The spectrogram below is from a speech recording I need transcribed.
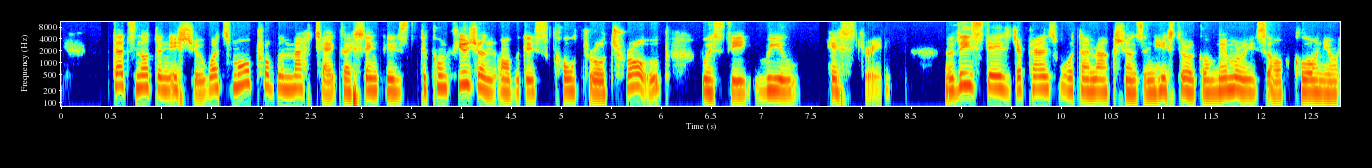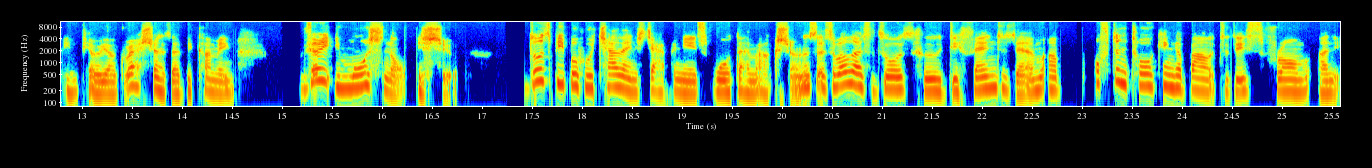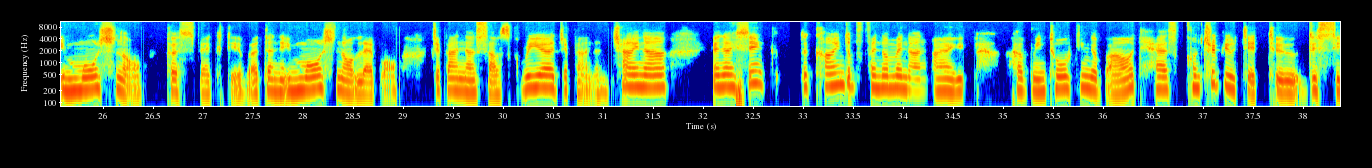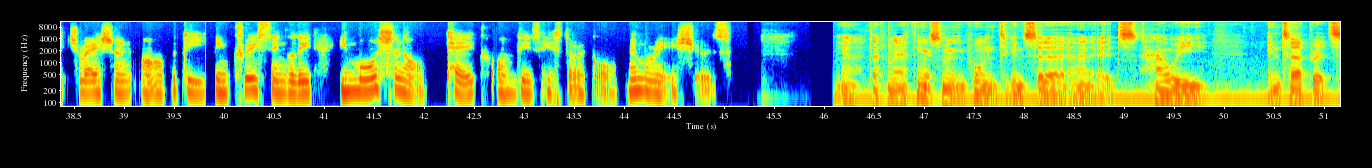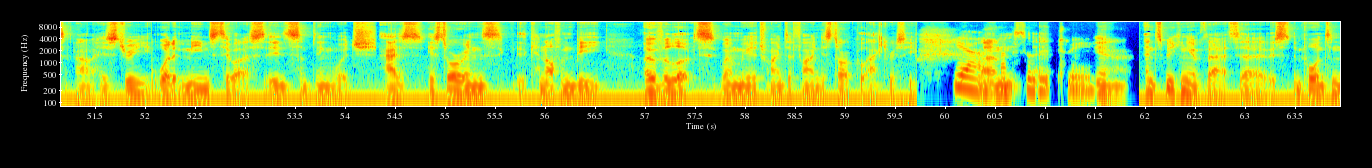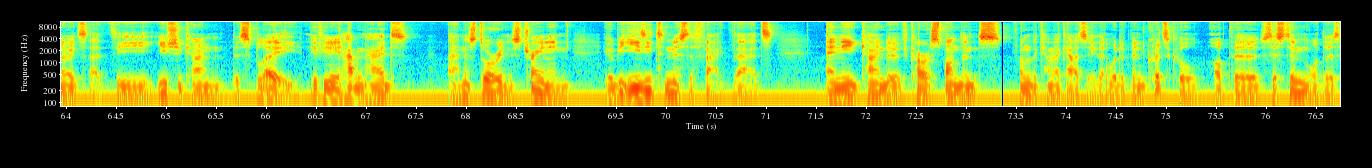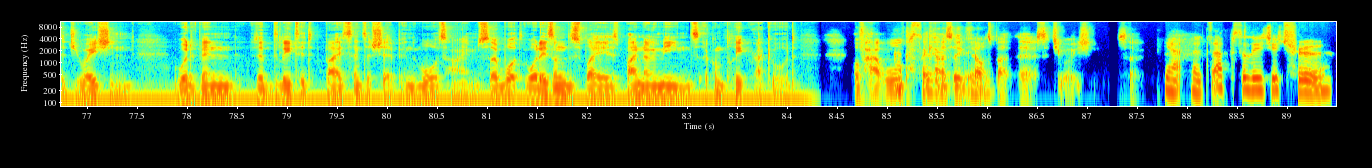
that's not an issue. What's more problematic, I think, is the confusion of this cultural trope with the real history. These days, Japan's wartime actions and historical memories of colonial imperial aggressions are becoming very emotional issue. Those people who challenge Japanese wartime actions, as well as those who defend them, are often talking about this from an emotional perspective, at an emotional level. Japan and South Korea, Japan and China. And I think the kind of phenomenon I have been talking about has contributed to this situation of the increasingly emotional take on these historical memory issues. Yeah, definitely. I think it's something important to consider. Uh, it's how we interpret our history, what it means to us, is something which, as historians, can often be overlooked when we are trying to find historical accuracy. Yeah, um, absolutely. Yeah. And speaking of that, uh, it's important to note that the Yushukan display, if you haven't had an historian's training, it would be easy to miss the fact that any kind of correspondence from the kamikaze that would have been critical of the system or the situation would have been deleted by censorship in the wartime. So what what is on display is by no means a complete record of how all Absolutely. kamikaze felt about their situation. So yeah, that's absolutely true.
